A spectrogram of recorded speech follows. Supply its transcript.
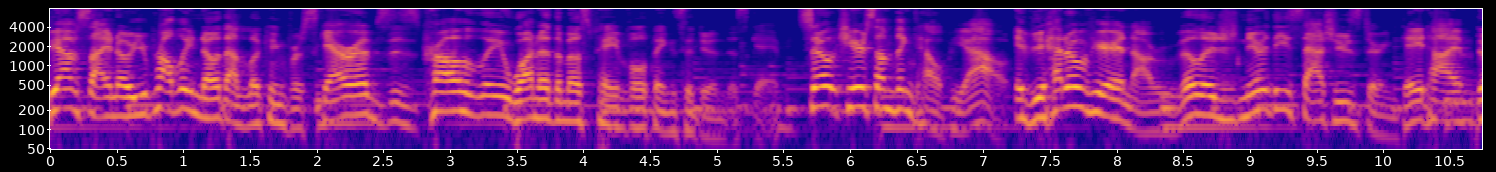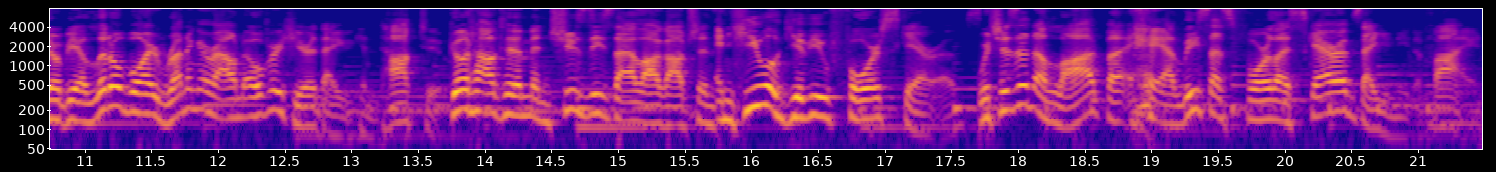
If you have Cyno, you probably know that looking for scarabs is probably one of the most painful things to do in this game. So here's something to help you out. If you head over here in Aaru Village near these statues during daytime, there'll be a little boy running around over here that you can talk to. Go talk to him and choose these dialogue options and he will give you four scarabs, which isn't a lot, but hey, at least that's four less scarabs that you need to find.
